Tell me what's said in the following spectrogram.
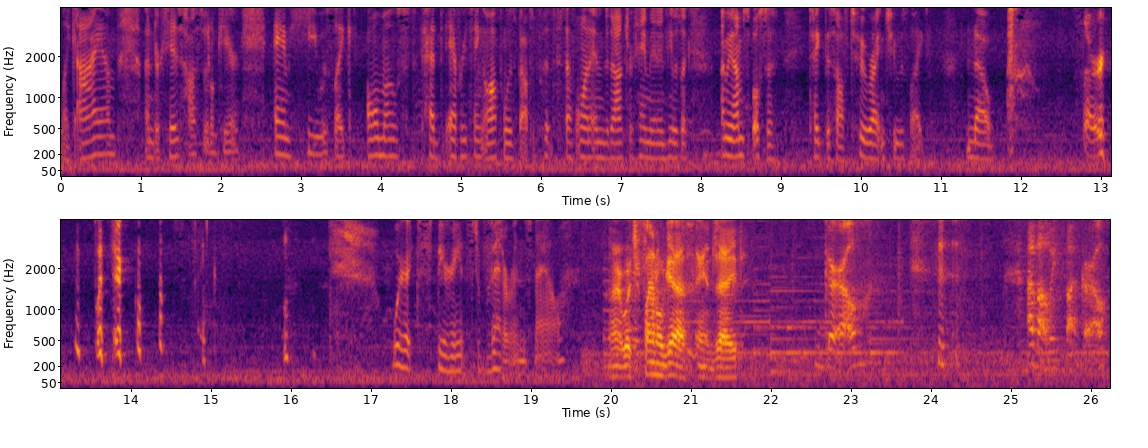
like I am, under his hospital gear, and he was like almost had everything off and was about to put the stuff on, and the doctor came in and he was like, "I mean, I'm supposed to take this off too, right?" And she was like, "No, sir, put your. We're experienced veterans now. All right, what's your final guess, Aunt Jade? Girl. I've always thought girl.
